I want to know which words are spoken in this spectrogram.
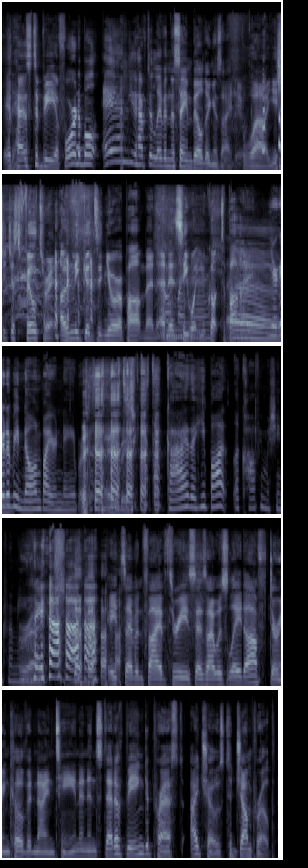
It has to be affordable and you have to live in the same building as I do. Wow, you should just filter it. Only goods in your apartment and Oh then my see what you've got to buy. Uh, You're gonna be known by your neighbors. Maybe. that guy that he bought a coffee machine from me. Right. 8753 says, I was laid off during COVID 19, and instead of being depressed, I chose to jump rope.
